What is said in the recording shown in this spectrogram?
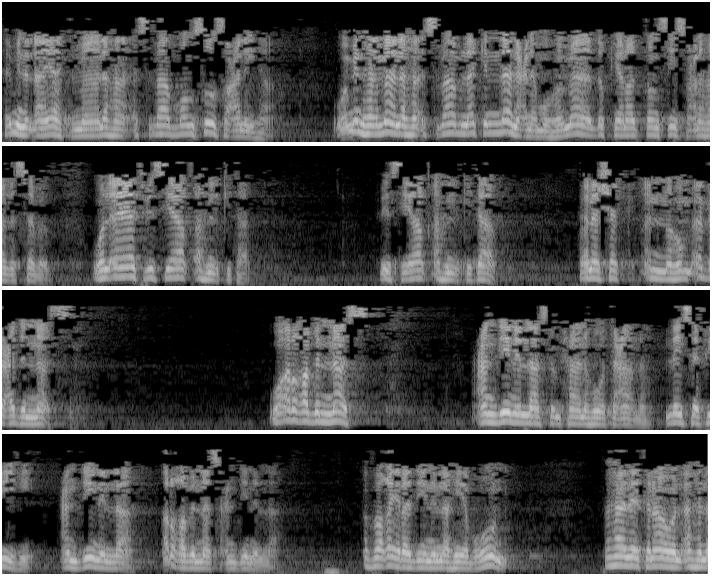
فمن الآيات ما لها أسباب منصوص عليها ومنها ما لها أسباب لكن لا نعلمها. ما ذكر التنصيص على هذا السبب؟ والآيات في سياق أهل الكتاب. في سياق أهل الكتاب. فلا شك أنهم أبعد الناس وأرغب الناس عن دين الله سبحانه وتعالى ليس فيه عن دين الله أرغب الناس عن دين الله. أفغير دين الله يبغون؟ فهذا يتناول أهل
